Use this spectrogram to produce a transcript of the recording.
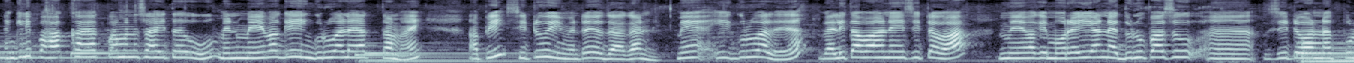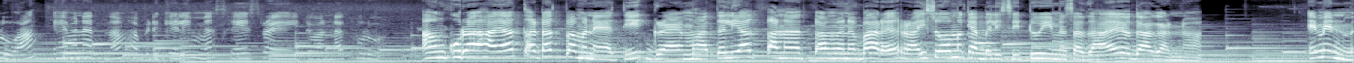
ඇගිලි පහක් හයක් පමණ සහිත වූ මෙන් මේ වගේ ඉංගුරුවලයක් තමයි අපි සිටුවීමට යොදාගන්න. මේ ඉගුරුවලය වැලි තවානයේ සිටවා මේ වගේ මොරෙයියන් ඇදුණු පසු සිටවන්නත් පුළුවන් එහෙම නැත්නම් අපිට කෙලින්ම ශ්‍රේෂ්ත්‍රයේ හිටවන්නත් පුළුවන්. අංකුර හයත් අටත් පමණ ඇති ග්‍රෑම් හතලියත් පනත් පමණ බර රයිසෝම කැබලි සිටුවීම සඳහා යොදාගන්නවා. එමෙන්ම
